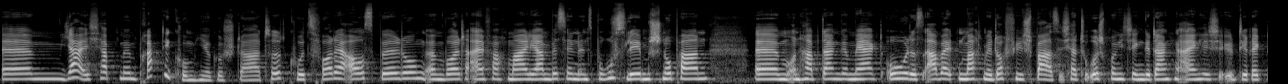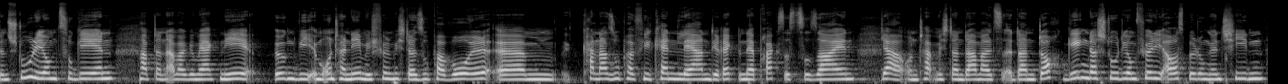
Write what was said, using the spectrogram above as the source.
Ähm, ja, ich habe mit dem Praktikum hier gestartet, kurz vor der Ausbildung, ähm, wollte einfach mal ja ein bisschen ins Berufsleben schnuppern, ähm, und habe dann gemerkt, oh, das Arbeiten macht mir doch viel Spaß. Ich hatte ursprünglich den Gedanken, eigentlich direkt ins Studium zu gehen, habe dann aber gemerkt, nee, irgendwie im Unternehmen, ich fühle mich da super wohl, ähm, kann da super viel kennenlernen, direkt in der Praxis zu sein. Ja, und habe mich dann damals dann doch gegen das Studium für die Ausbildung entschieden.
